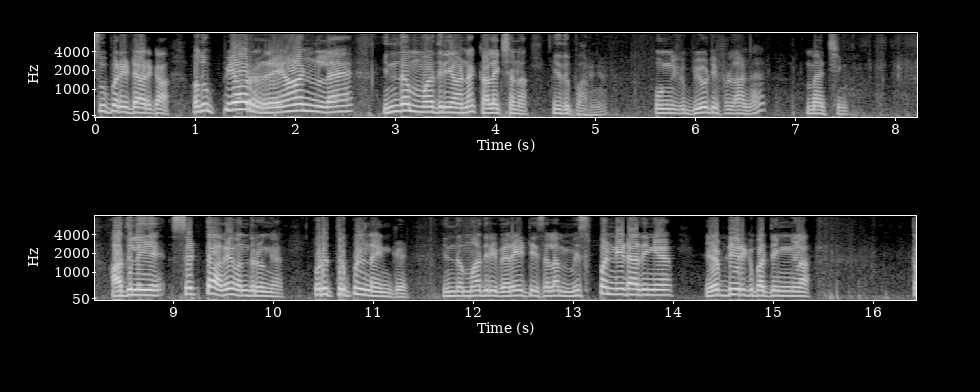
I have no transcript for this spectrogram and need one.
சூப்பர் ஹிட்டாக இருக்கா? அதுவும் பியோர் ரேயானில் இந்த மாதிரியான கலெக்ஷனாக இது பாருங்கள் உங்களுக்கு பியூட்டிஃபுல்லான மேட்சிங் அதுலேயே செட்டாகவே வந்துருங்க. ஒரு ட்ரிப்புள் நைனுக்கு இந்த மாதிரி வெரைட்டிஸ் எல்லாம் மிஸ் பண்ணிடாதீங்க. எப்படி இருக்குது பார்த்தீங்களா?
